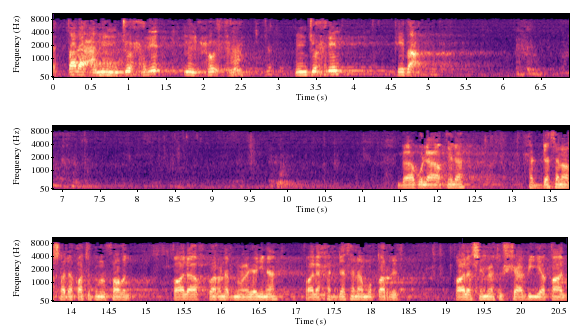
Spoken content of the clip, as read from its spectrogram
اطلع من جحر من. ها؟ من جحر في بعض. باب العاقلة. حدثنا صدقة بن الفضل. قال أخبرنا ابن عيينة قال حدثنا مطرف. قال سمعت الشعبي قال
